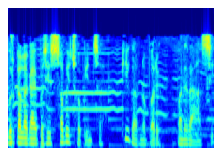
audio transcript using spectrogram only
बुर्का लगाएपछि सबै छोपिन्छ। के गर्नु पर्यो भनेर हाँसी।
